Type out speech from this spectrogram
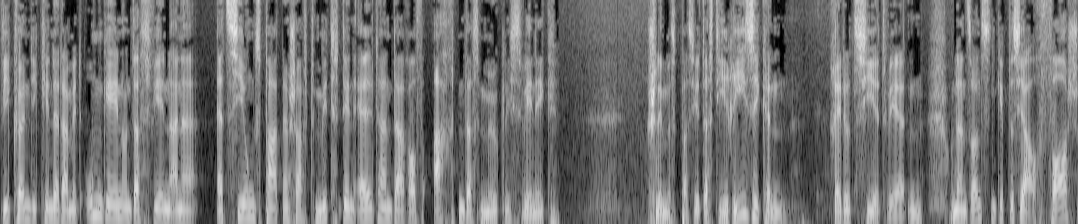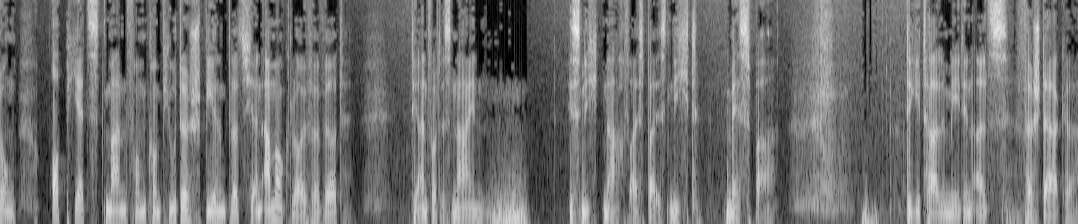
wie können die Kinder damit umgehen und dass wir in einer Erziehungspartnerschaft mit den Eltern darauf achten, dass möglichst wenig Schlimmes passiert, dass die Risiken reduziert werden. Und ansonsten gibt es ja auch Forschung, ob jetzt man vom Computerspielen plötzlich ein Amokläufer wird. Die Antwort ist nein. Ist nicht nachweisbar, ist nicht messbar. Digitale Medien als Verstärker.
